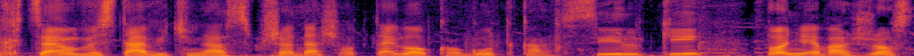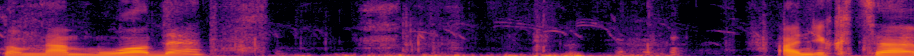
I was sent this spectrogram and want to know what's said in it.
Chcę wystawić na sprzedaż od tego kogutka silki, ponieważ rosną nam młode, a nie chcę,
